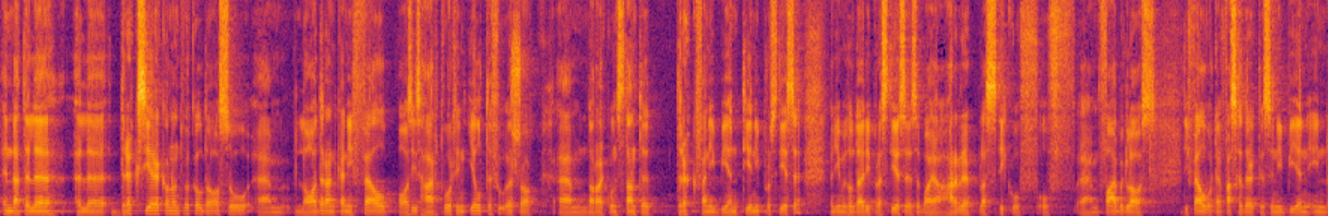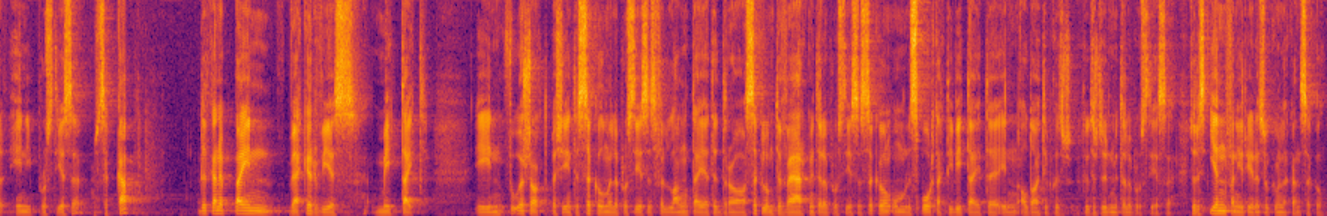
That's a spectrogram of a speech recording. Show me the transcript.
en dat hulle hulle druksere kan ontwikkel daarso. Ehm um, later dan kan die vel basies hard word en eelte veroorsaak ehm um, na daai konstante druk van die been teen die protese. Want jy moet onthou die protese is 'n baie harde plastiek of of ehm um, fiberglass. Die vel word nou vasgedruk tussen die been en en die protese se kap dit kan 'n pynwekker wees met tyd en veroorsaak dat pasiënte sukkel om hulle proteses vir lang tye te dra, sukkel om te werk met hulle proteses, sukkel om hulle sportaktiwiteite en al daai tipe goeie te doen met hulle protese. So dis een van die redes hoekom hulle kan sukkel.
